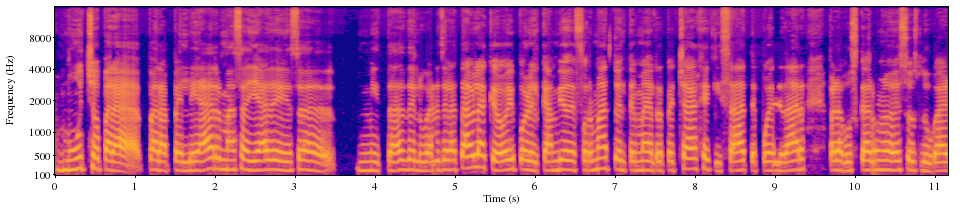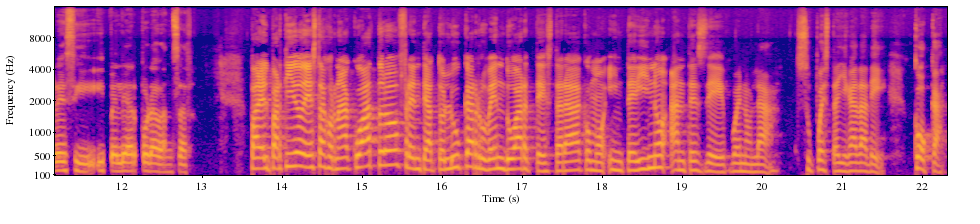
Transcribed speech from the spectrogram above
mucho para, para pelear más allá de esa mitad de lugares de la tabla, que hoy por el cambio de formato, el tema del repechaje, quizá te puede dar para buscar uno de esos lugares y, pelear por avanzar. Para el partido de esta jornada 4, frente a Toluca, Rubén Duarte estará como interino antes de, bueno, la supuesta llegada de Coca.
